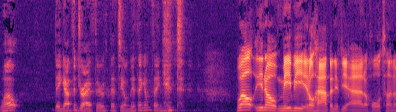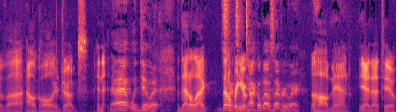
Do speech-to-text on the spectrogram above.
Well, they got the drive-through. That's the only thing I'm thinking. Well, you know, maybe it'll happen if you add a whole ton of uh, alcohol or drugs, and that would do it. that'll like that'll Start bring your Taco Bells everywhere. oh man, yeah, that too.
